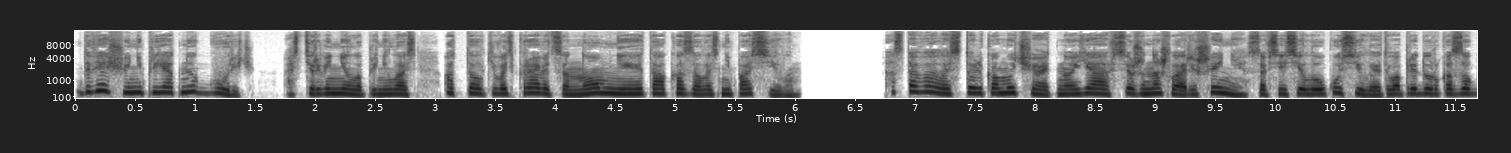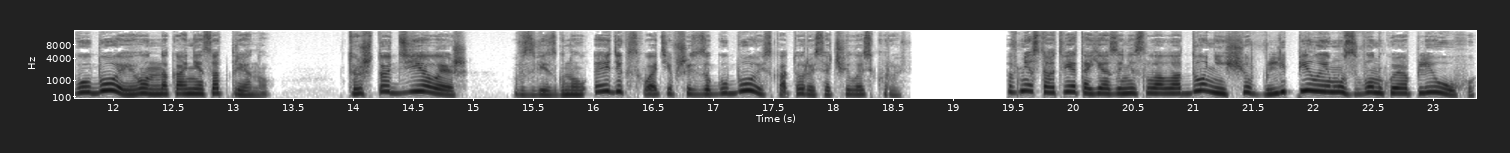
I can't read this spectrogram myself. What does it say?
давящую неприятную горечь. Остервенела принялась отталкивать кравица, но мне это оказалось не по силам. Оставалось только мычать, но я все же нашла решение, со всей силы укусила этого придурка за губу, и он, наконец, отпрянул. «Ты что делаешь?» — взвизгнул Эдик, схватившись за губу, из которой сочилась кровь. Вместо ответа я занесла ладони, еще влепила ему звонкую оплеуху,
